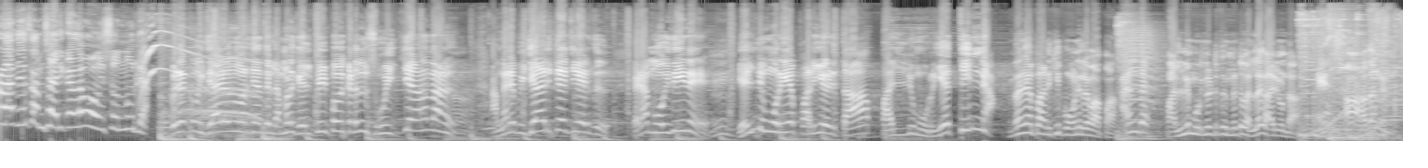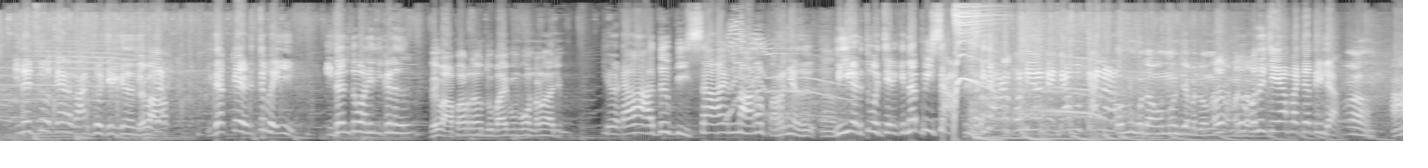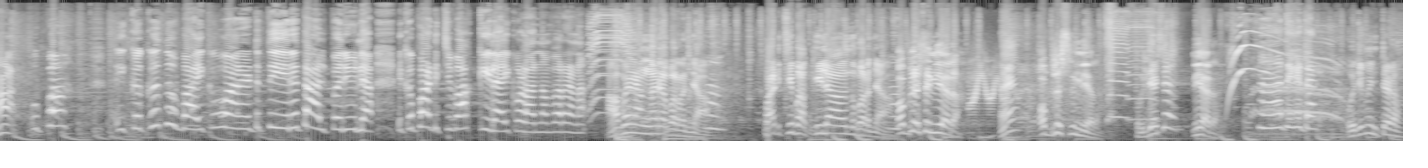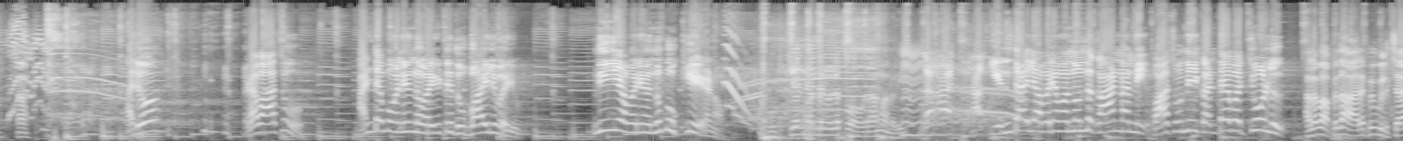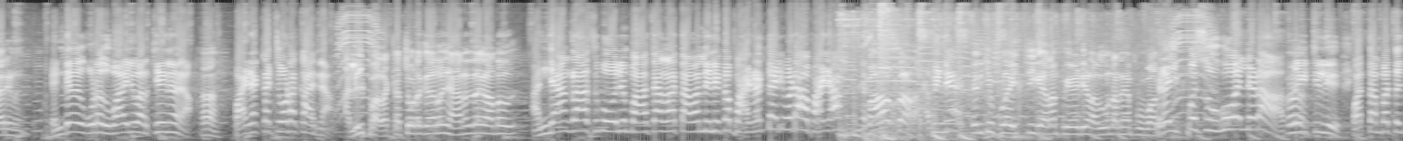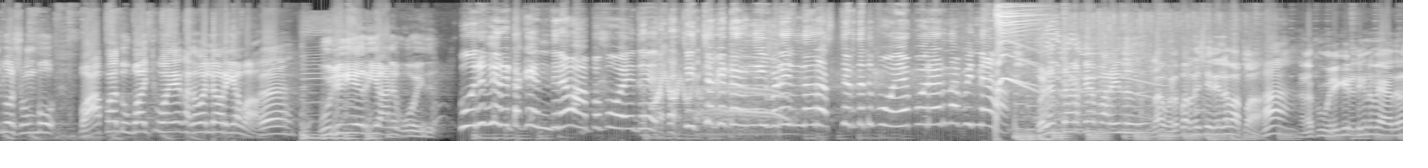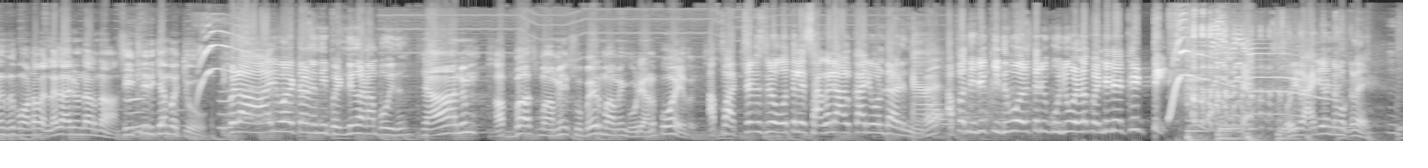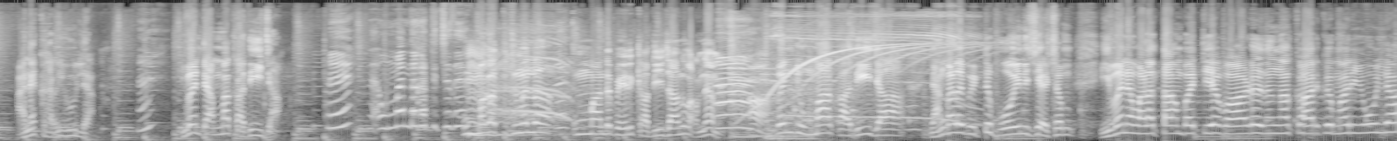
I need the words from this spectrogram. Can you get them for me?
ഒന്നുമില്ല ഇവരൊക്കെ വിചാരം എന്ന് പറഞ്ഞാൽ നമ്മൾ ഗൾഫിൽ പോയി കിടന്ന് സൂഹിക്കുകയാണെന്നാണ് അങ്ങനെ വിചാരിച്ചേ ചെയ്യരുത്. എടാ മൊയ്തീനെ എല്ലു മുറിയെ പടിയെടുത്താ പല്ലു മുറിയെ തിന്ന. എന്താ ഞാൻ പണിക്ക് പോണില്ല പാപ്പ. എന്താ പല്ല് മുറിഞ്ഞിട്ട് തിന്നിട്ട് വല്ല കാര്യമുണ്ടാ? ആ അതന്നെ. ഇതെന്തൊക്കെയാണ് കാണിച്ചു വെച്ചിരിക്കുന്നത്. ഇതൊക്കെ എടുത്ത് പോയി ഇതെന്ത് പണിയിരിക്കണത്? ദേ ബാപ്പ പറഞ്ഞ ദുബായ് പോകുമ്പോൾ കൊണ്ടുവന്ന കാര്യം. എടാ അത് പിസ എന്നാണ് പറഞ്ഞത്. നീ എടുത്തു വെച്ചിരിക്കുന്ന പിസ ഇത് അവിടെ കൊണ്ട് ഞാൻ എന്റെ മുട്ടാനാണ്. ഒന്നും ഒന്നും ചെയ്യാൻ പറ്റില്ല ഒന്നും ചെയ്യാൻ പറ്റത്തില്ല. ആ. ഉപ്പ ഇക്കക്ക് ദുബായിക്ക് പോകാനായിട്ട് തീരെ താല്പര്യമില്ല. ഇക്ക പഠിച്ച് വക്കീലായിക്കോളാന്നാ പറയണ. അവൻ അങ്ങനെ പറഞ്ഞ? പഠിച്ച് വക്കീലാന്ന് പറഞ്ഞ? ഒബ്ജക്ഷൻ നീ ആരാ? ഏ? ഒബ്ജക്ഷൻ നീ ആരാ? ഉദ്ദേശ? നീ ആരാ? ആ, അതെ കേട്ടാ. ഒരു മിനിറ്റടാ. ആ. ഹലോ? എടാ വാസു അന്റെ മോനിന്ന് വൈകിട്ട് ദുബായിൽ വരും. നീ അവനെ ഒന്ന് ബുക്ക് ചെയ്യണം. ബുക്ക് ചെയ്യാൻ ഞാൻ വല്ല പ്രോഗ്രാം ആണോ ആ, ആ, എന്തായാലും അവനെ വന്നൊന്ന് കാണണം നീ. വാസു നീ കണ്ടേ പറ്റുള്ളൂ. അല്ല ബാപ്പ ഇത് ആരെ പോയി വിളിച്ചാരാണ്? എന്റെ കൂടെ ദുബായിൽ വർക്ക് ചെയ്യുന്നവനാ. പഴക്കച്ചവടക്കാരനാ. അല്ല ഈ പഴക്കച്ചവടക്കാരനെ ഞാനെന്തിനാ കാണുന്നത്? അഞ്ചാം ക്ലാസ് പോലും പാസ്സാകാത്ത അവൻ നിനക്ക് പഴം തരുവടാ പഴം. പിന്നെ? എനിക്ക് ഫ്ലൈറ്റിൽ കയറാൻ പേടിയാണ്. അതുകൊണ്ടാണ് ഞാൻ പോവാ എടാ ഇപ്പൊ സുഖമല്ലടാ ഫ്ലൈറ്റിൽ പത്തമ്പത്തഞ്ച് വർഷം മുമ്പ് വാപ്പ ദുബായ്ക്ക് പോയ കഥ വല്ലതും അറിയാവാ? ഉരുകേറിയാണ് പോയത്. കുരു എന്തിനാ വാപ്പ പോയത്? ചിച്ചൊക്കെ ഇറങ്ങി ഇവിടെ ഇരുന്ന് റെസ്റ്റ് എടുത്തിട്ട് പോയാ പിന്നെ ഇവളെന്താണൊക്കെ പറയുന്നത്? അല്ല അവൾ പറഞ്ഞ ശരിയല്ല ആ. അങ്ങനെ കൂരി കീറിട്ട് ഇങ്ങനെ വേദന നിന്ന് പോണ്ട വല്ല കാര്യം ഉണ്ടായിരുന്നാ? സീറ്റിൽ ഇരിക്കാൻ പറ്റുമോ ഇവളെ ആരുമായിട്ടാണ് നീ പെണ്ണ് കാണാൻ പോയത്? ഞാനും അബ്ബാസ് മാമയും സുബൈർ മാമയും കൂടിയാണ് പോയത്. അപ്പൊ അക്ഷര ശ്ലോകത്തിലെ സകല ആൾക്കാരും ഉണ്ടായിരുന്നു. അപ്പൊ നിനക്ക് ഇതുപോലത്തെ ഒരു കുരുവുള്ള പെണ്ണിനെ കിട്ടി. ഏ, ഒരു കാര്യമുണ്ട് മക്കളെ. അനക്കറിയൂല? ഇവന്റെ അമ്മ ഖദീജ. ഏ? ഉമ്മ എന്താ കത്തിച്ചത്? ഉമ്മ കത്തിച്ചെന്നല്ല ഉമ്മാന്റെ പേര് ഖദീജ എന്ന് പറഞ്ഞാണ്. ആ. ഇവന്റെ ഉമ്മ ഖദീജ. ഞങ്ങളെ വിട്ടു പോയതിന് ശേഷം ഇവനെ വളർത്താൻ പറ്റിയ പാട് നിങ്ങൾക്കാർക്ക് അറിയൂല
